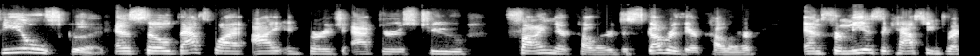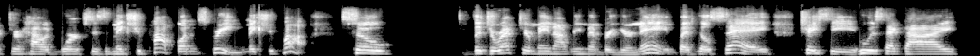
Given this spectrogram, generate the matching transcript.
feels good. And so that's why I encourage actors to find their color, discover their color. And for me as a casting director, how it works is it makes you pop on screen, makes you pop. So the director may not remember your name, but he'll say, Tracy, who is that guy?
